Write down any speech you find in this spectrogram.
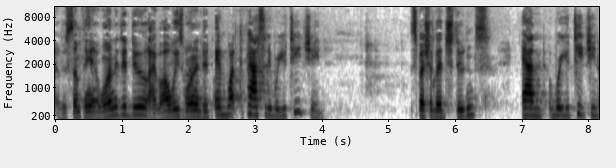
It was something I wanted to do. I've always wanted to In what capacity were you teaching? special ed students. And were you teaching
